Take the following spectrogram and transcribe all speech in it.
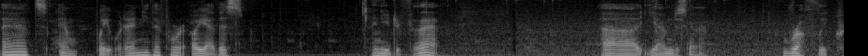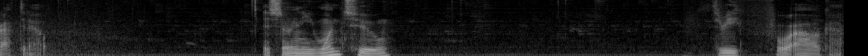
That, and wait, what did I need that for? Oh yeah, this. I need it for that. Uh, yeah, I'm just gonna roughly craft it out. So I need one, two, three, four. Oh god,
